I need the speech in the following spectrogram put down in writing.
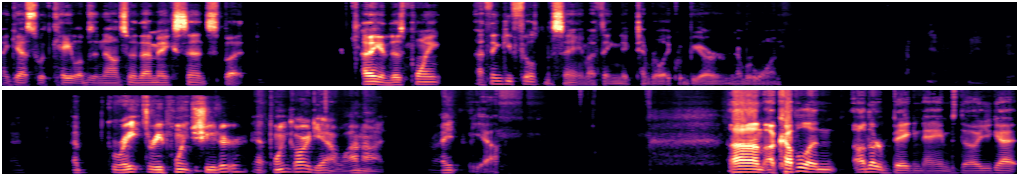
I guess, with Caleb's announcement. That makes sense. But I think at this point, I think you feel the same. I think Nick Timberlake would be our number one. Yeah, I mean, a, a great three point shooter at point guard. Yeah, why not? Right? Yeah. Um, a couple of other big names though. You got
